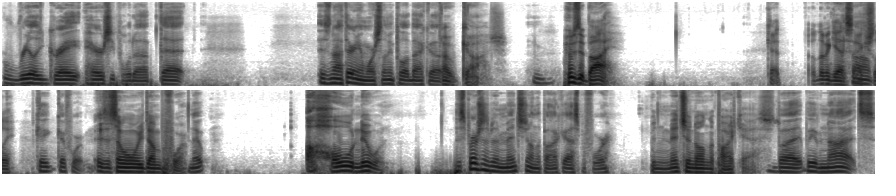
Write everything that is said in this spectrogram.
really great heresy pulled up that is not there anymore. So let me pull it back up. Oh gosh. Who's it by? Okay. Let me guess. Um, Actually, Okay, go for it. is it someone we've done before? Nope. A whole new one. This person's been mentioned on the podcast before, Been mentioned on the podcast. but we have not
